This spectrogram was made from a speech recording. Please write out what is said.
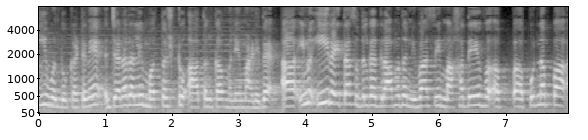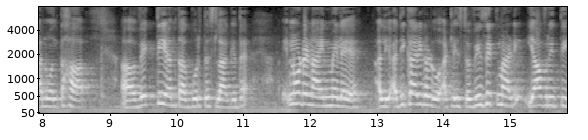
ಈ ಒಂದು ಘಟನೆ ಜನರಲ್ಲಿ ಮತ್ತಷ್ಟು ಆತಂಕ ಮನೆ ಮಾಡಿದೆ. ಇನ್ನು ಈ ರೈತ ಸದಲ್ಗ ಗ್ರಾಮದ ನಿವಾಸಿ ಮಹಾದೇವ್ ಪುನ್ನಪ್ಪ ಅನ್ನುವಂತಹ ವ್ಯಕ್ತಿ ಅಂತ ಗುರುತಿಸಲಾಗಿದೆ. ನೋಡೋಣ, ಇನ್ಮೇಲೆ ಅಲ್ಲಿ ಅಧಿಕಾರಿಗಳು ಅಟ್ಲೀಸ್ಟ್ ವಿಸಿಟ್ ಮಾಡಿ ಯಾವ ರೀತಿ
